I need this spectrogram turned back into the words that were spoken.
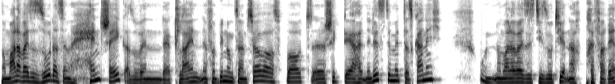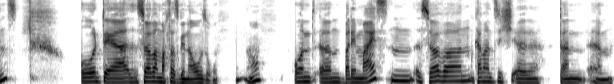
normalerweise so, dass im Handshake, also wenn der Client eine Verbindung zu einem Server ausbaut, äh, schickt der halt eine Liste mit, das kann ich. Und normalerweise ist die sortiert nach Präferenz. Und der Server macht das genauso. Ja? Und ähm, bei den meisten Servern kann man sich äh, dann ähm,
